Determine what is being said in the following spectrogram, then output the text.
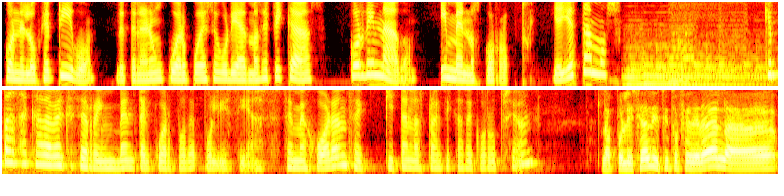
con el objetivo de tener un cuerpo de seguridad más eficaz, coordinado y menos corrupto. Y ahí estamos. ¿Qué pasa cada vez que se reinventa el cuerpo de policías? ¿Se mejoran? ¿Se quitan las prácticas de corrupción? La Policía del Distrito Federal ha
